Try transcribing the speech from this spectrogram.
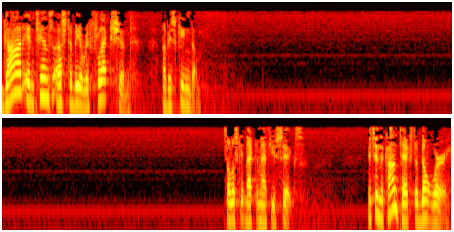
God intends us to be a reflection of his kingdom. So let's get back to Matthew 6. It's in the context of don't worry.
